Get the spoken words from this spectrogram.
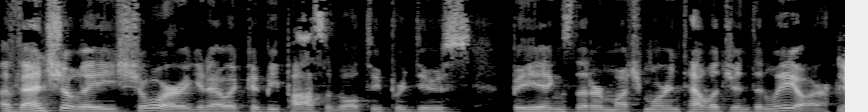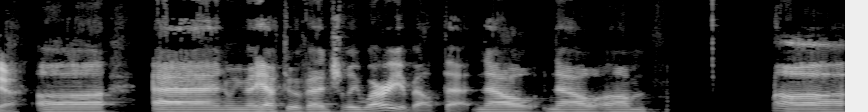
eventually, sure, you know, it could be possible to produce beings that are much more intelligent than we are Yeah. uh, and we may have to eventually worry about that. Now, now, um, uh,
